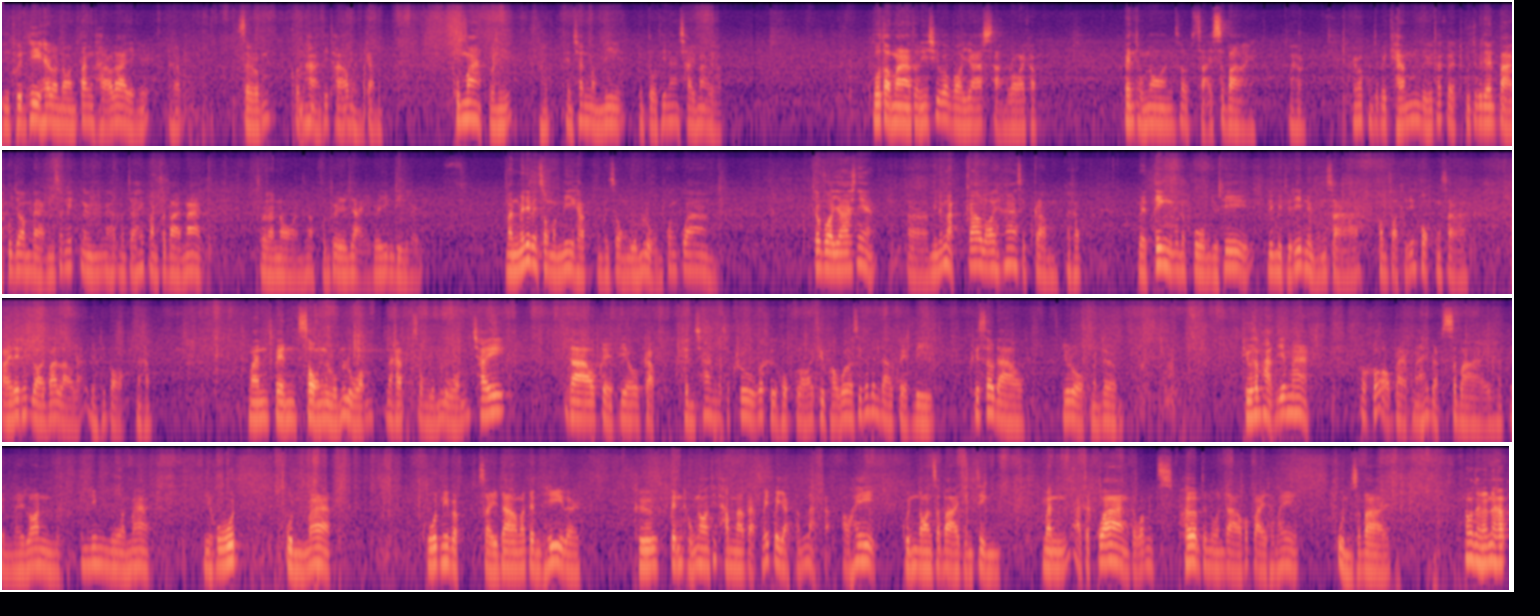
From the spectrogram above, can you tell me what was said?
มีพื้นที่ให้เรานอนตั้งเท้าได้อย่างนี้นะครับ เสริมขนหานที่เท้าเหมือนกัน คุ้มมากตัวนี้นะครับ Tension Mummy เป็นตัวที่น่าใช้มากเลยครับ ตัวต่อมาตัวนี้ชื่อว่า Voyage 300 ครับ เป็นถุงนอนสำหรับสายสบายนะครับ ไม่ว่าคุณจะไปแคมป์หรือถ้าเกิดคุณจะไปเดินป่าคุณยอมแบกมันสักนิดนึงนะครับ มันจะให้ความสบายมากเวลานอนสำหรับคนตัวใหญ่ๆด้วยยิ่งดีเลย มันไม่ได้เป็นทรงมัมมี่ครับ มันเป็นทรงหลวมๆกว้างๆ เจ้า Voyage เนี่ยมีน้ำหนัก 950 กรัมนะครับเรตติ้งอุณหภูมิอยู่ที่ลิมิตอยู่ที่ 1 องศา คอมฟอร์ตอยู่ที่ 6 องศา ไปได้ทุกดอยบ้านเราแล้วอย่างที่บอกนะครับ มันเป็นทรงหลวมๆนะครับทรงหลวมๆใช้ ดาวเกรดเดียวกับ Tension เมื่อสักครู่ก็คือ 600 Field Power ซึ่งก็เป็นดาวเกรดดีคริสตัลดาวยุโรปเหมือนเดิม ผิวสัมผัสเยี่ยมมาก เพราะเขาออกแบบมาให้แบบสบายนะครับ เป็นไนลอนนิ่มนวลมาก มีฮูดอุ่นมาก ฮูดนี่แบบใส่ดาวมาเต็มที่เลย คือเป็นถุงนอนที่ทำมาแบบไม่ประหยัดน้ำหนักอะเอาให้คุณนอนสบายจริง ๆ มันอาจจะกว้างแต่ว่ามันเพิ่มจำนวนดาวเข้าไปทำให้อุ่นสบาย นอกจากนั้นนะครับ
